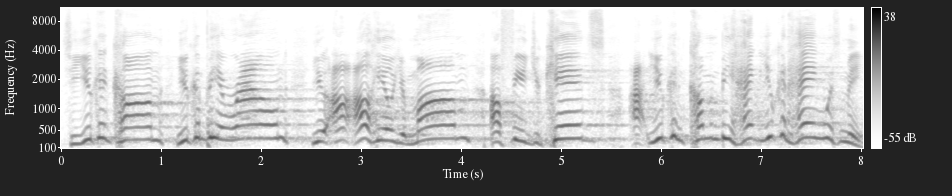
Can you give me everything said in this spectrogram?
See, you can come, you can be around, you, I'll, I'll heal your mom, I'll feed your kids, I, you can come and be hang, you can hang with me,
